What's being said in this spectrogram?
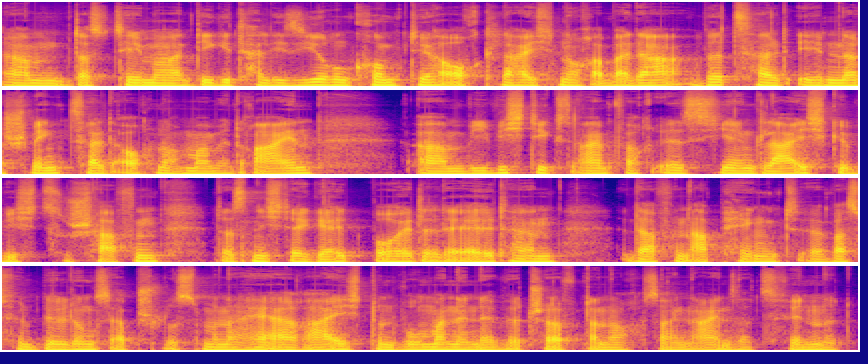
ähm, das Thema Digitalisierung kommt ja auch gleich noch, aber da wird es halt eben, da schwenkt es halt auch nochmal mit rein, ähm, wie wichtig es einfach ist, hier ein Gleichgewicht zu schaffen, dass nicht der Geldbeutel der Eltern davon abhängt, äh, was für einen Bildungsabschluss man nachher erreicht und wo man in der Wirtschaft dann auch seinen Einsatz findet.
